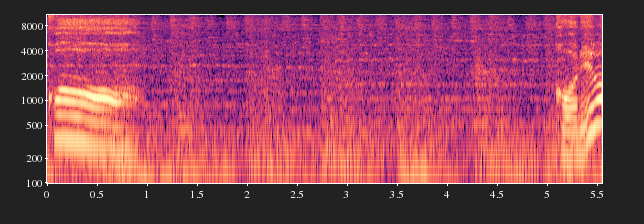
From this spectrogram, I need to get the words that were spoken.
か。これは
